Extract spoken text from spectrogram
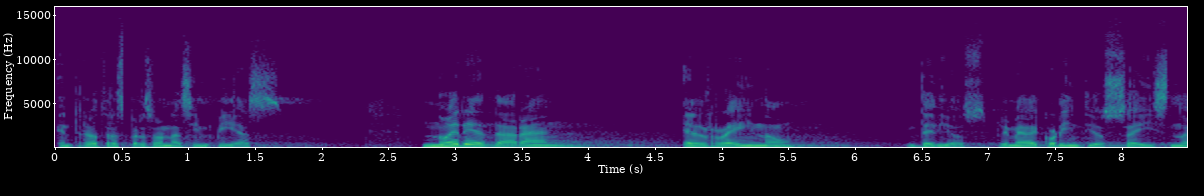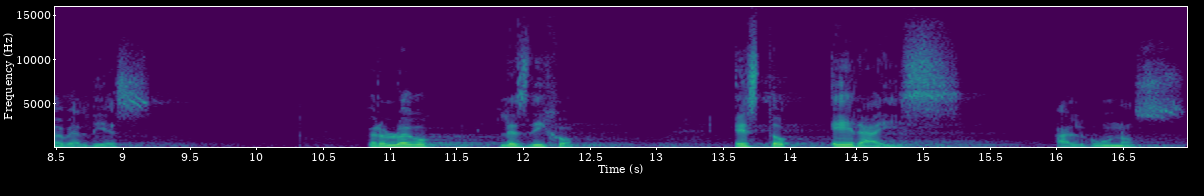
entre otras personas impías, no heredarán el reino de Dios. Primera de Corintios 6, 9 al 10. Pero luego les dijo, esto erais algunos,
